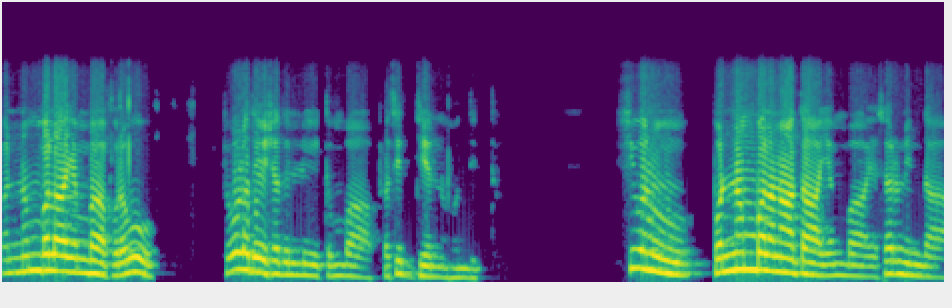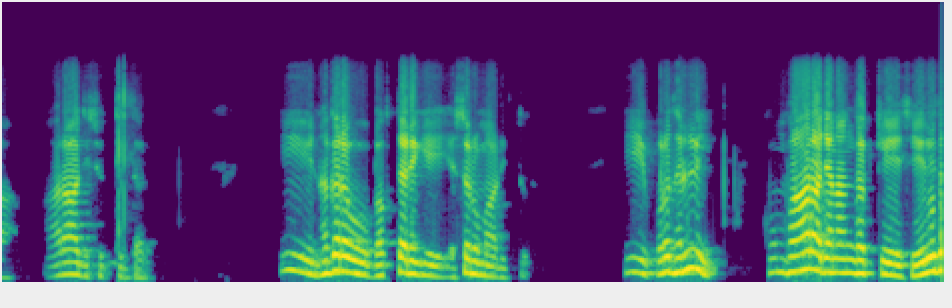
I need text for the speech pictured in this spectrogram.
ಪನ್ನಂಬಲ ಎಂಬ ಪುರವು ಚೋಳ ದೇಶದಲ್ಲಿ ತುಂಬಾ ಪ್ರಸಿದ್ಧಿಯನ್ನು ಹೊಂದಿತ್ತು. ಶಿವನು ಪೊನ್ನಂಬಲನಾಥ ಎಂಬ ಹೆಸರಿನಿಂದ ಆರಾಧಿಸುತ್ತಿದ್ದರು. ಈ ನಗರವು ಭಕ್ತರಿಗೆ ಹೆಸರು ಮಾಡಿತ್ತು. ಈ ಪುರದಲ್ಲಿ ಕುಂಭಾರ ಜನಾಂಗಕ್ಕೆ ಸೇರಿದ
